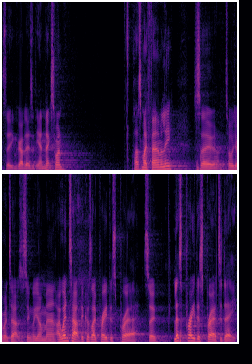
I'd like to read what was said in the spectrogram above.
So you can grab those at the end. Next one. That's my family. So I told you I went out as a single young man. I went out because I prayed this prayer. So let's pray this prayer today.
